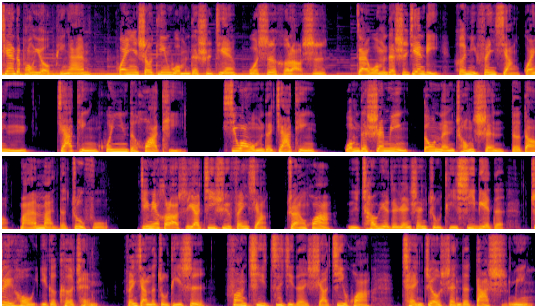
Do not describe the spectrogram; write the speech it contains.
亲爱的朋友，平安，欢迎收听我们的时间，我是何老师。在我们的时间里，和你分享关于家庭婚姻的话题。希望我们的家庭，我们的生命都能从神得到满满的祝福。今天何老师要继续分享转化与超越的人生主题系列的最后一个课程，分享的主题是放弃自己的小计划，成就神的大使命。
